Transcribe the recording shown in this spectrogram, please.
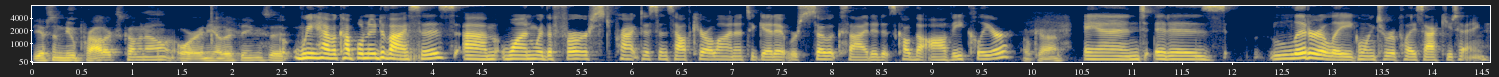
Do you have some new products coming out or any other things that? We have a couple new devices. Um, one, we're the first practice in South Carolina to get it. We're so excited. It's called the AviClear, Okay. and it is literally going to replace Accutane,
